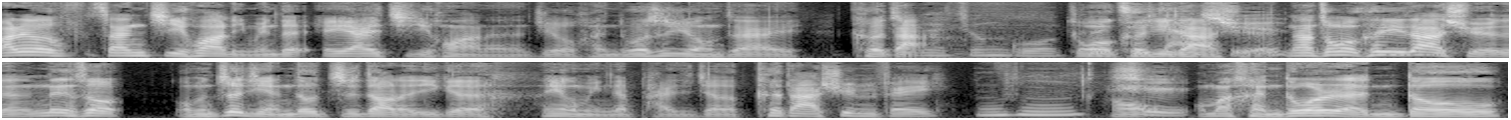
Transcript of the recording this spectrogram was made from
八六三计划里面的 AI 计划呢，就很多是用在科大，中国中国科技大学。那中国科技大学呢，那个时候我们这几年都知道了一个很有名的牌子，叫做科大讯飞。嗯哼，是我们很多人都。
